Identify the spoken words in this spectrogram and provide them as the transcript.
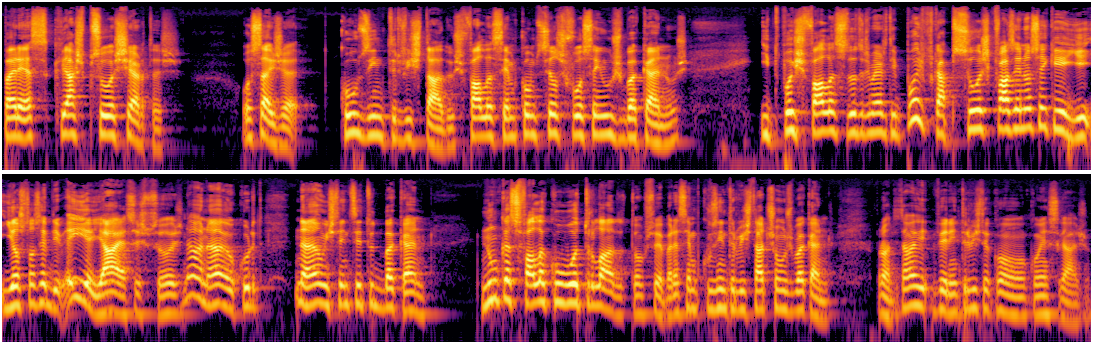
parece que às pessoas certas. Ou seja, com os entrevistados, fala sempre como se eles fossem os bacanos e depois fala-se de outras merdas, tipo, pois, porque há pessoas que fazem não sei o quê e, e eles estão sempre tipo, ai, ai, ai, essas pessoas, não, não, eu curto, não, isto tem de ser tudo bacana. Nunca se fala com o outro lado, estão a perceber? Parece sempre que os entrevistados são os bacanos. Pronto, estava a ver a entrevista com, com esse gajo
